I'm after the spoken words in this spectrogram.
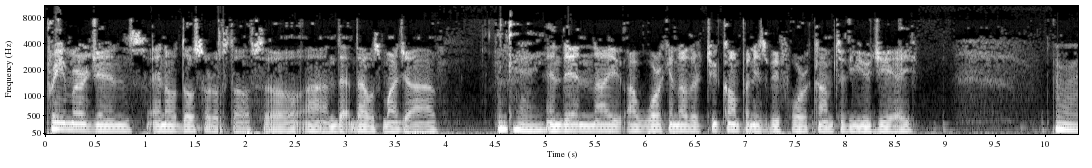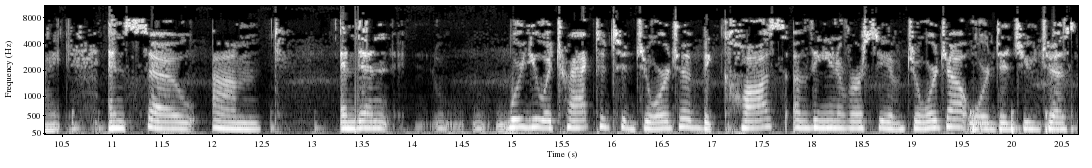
pre-emergence and all those sort of stuff. So uh, that that was my job. Okay. And then I, I work in other two companies before I come to the UGA. All right. And so, um, and then were you attracted to Georgia because of the University of Georgia, or did you just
